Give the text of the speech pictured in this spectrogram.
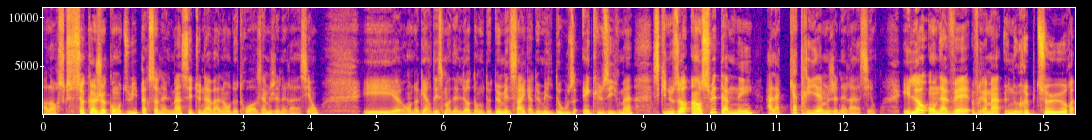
Alors, ce- que je conduis personnellement, c'est une Avalon de troisième génération. Et euh, on a gardé ce modèle-là donc de 2005 à 2012 inclusivement, ce qui nous a ensuite amené à la quatrième génération. Et là, on avait vraiment une rupture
